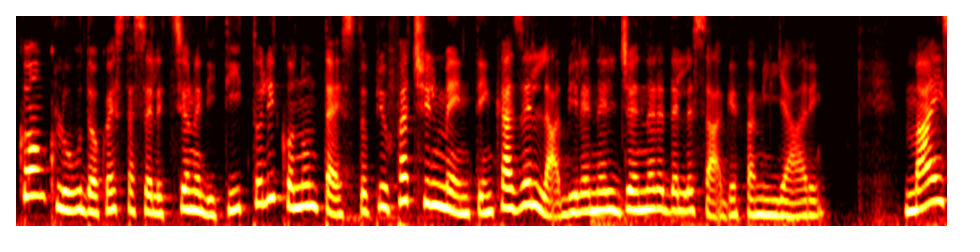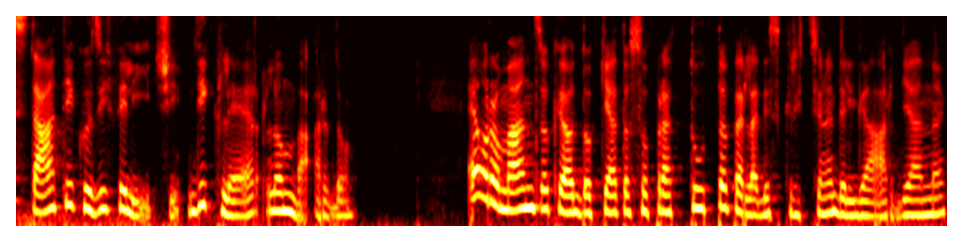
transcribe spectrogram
Concludo questa selezione di titoli con un testo più facilmente incasellabile nel genere delle saghe familiari. Mai stati così felici di Claire Lombardo. È un romanzo che ho addocchiato soprattutto per la descrizione del Guardian,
